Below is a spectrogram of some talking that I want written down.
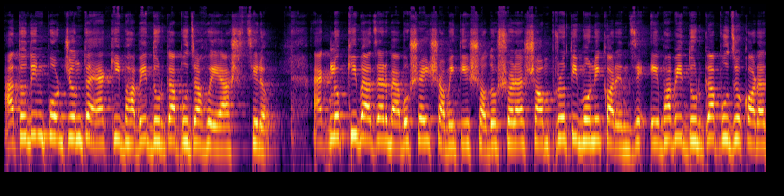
এতদিন পর্যন্ত একইভাবে দুর্গাপূজা হয়ে আসছিল। একলক্ষী বাজার ব্যবসায়ী সমিতির সদস্যরা সম্প্রতি মনে করেন যে, এভাবে দুর্গাপুজো করার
